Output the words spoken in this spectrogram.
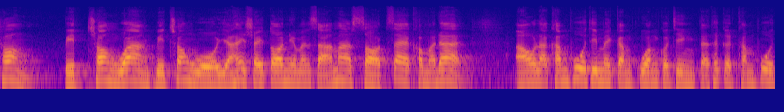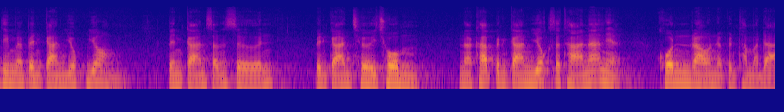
ช่องปิดช่องว่าง ปิดช่องโหว่อย่าให้ชัยตอนเนี่ยมันสามารถสอดแทรกเข้ามาได้ เอาละคำพูดที่ไม่กำกวมก็จริง แต่ถ้าเกิดคำพูดที่มันเป็นการยกย่อง เป็นการสรรเสริญ เป็นการเชยชมนะครับเป็นการยกสถานะเนี่ยคนเราเนี่ยเป็นธรรมดา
